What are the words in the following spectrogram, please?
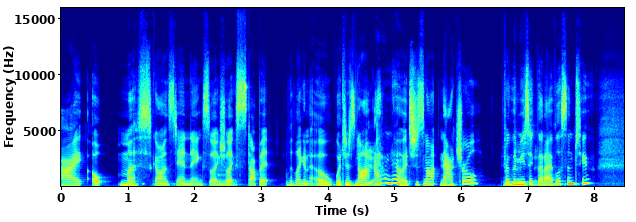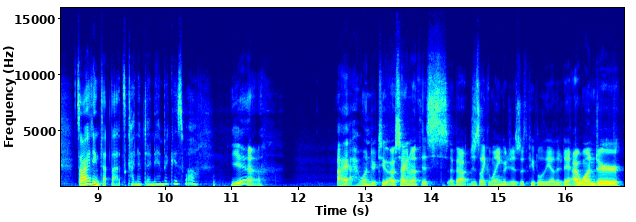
I oh must go on standing, so like she'll like stop it with like an O, which is not. Hmm. Yeah. I don't know. It's just not natural for the music that I've listened to. So I think that that's kind of dynamic as well. Yeah. I, I wonder too. I was talking about this about just like languages with people the other day. I wonder.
